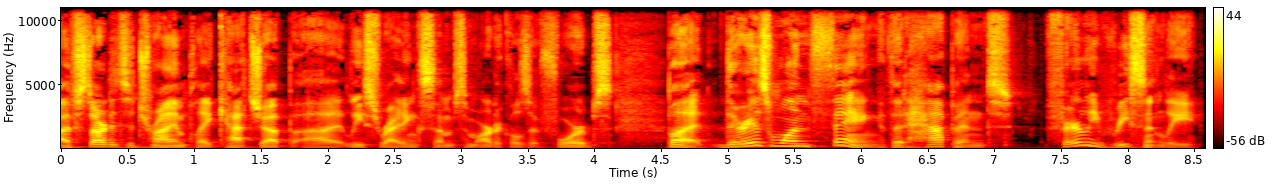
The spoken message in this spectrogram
I've started to try and play catch up, uh, at least writing some some articles at Forbes. But there is one thing that happened fairly recently,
